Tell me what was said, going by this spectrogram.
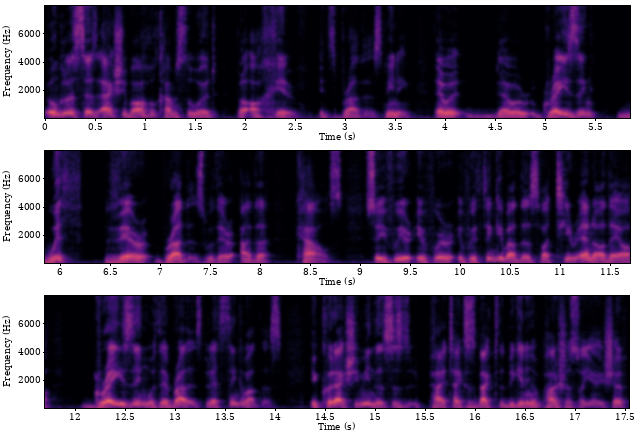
Ungla says actually ba'achu comes the word ba'achiv. It's brothers, meaning they were they were grazing with their brothers, with their other cows. So if we're if we're if we're thinking about this, vatir ena, they are grazing with their brothers. But let's think about this. It could actually mean this is takes us back to the beginning of Parshas Vayeshev,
